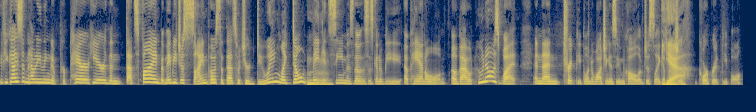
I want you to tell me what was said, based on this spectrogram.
if you guys didn't have anything to prepare here, then that's fine, but maybe just signpost that that's what you're doing. Like, don't make Mm-hmm. it seem as though this is going to be a panel about who knows what, and then trick people into watching a Zoom call of just like a bunch of corporate people.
